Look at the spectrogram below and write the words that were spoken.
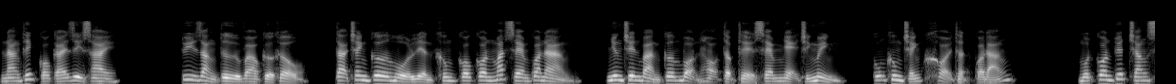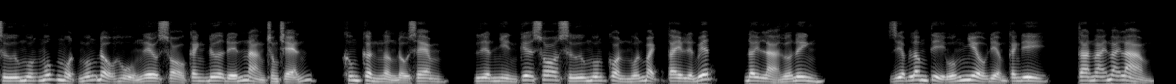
Nàng thích có cái gì sai. Tuy rằng từ vào cửa khẩu, tạ tranh cơ hồ liền không có con mắt xem qua nàng, nhưng trên bàn cơm bọn họ tập thể xem nhẹ chính mình, cũng không tránh khỏi thật quá đáng. Một con tuyết trắng sứ muỗng múc một muỗng đậu hủ nghêu sò canh đưa đến nàng trong chén, không cần ngẩng đầu xem, liền nhìn kia so sứ muốn còn muốn bạch tay liền biết, đây là hứa ninh. Diệp Lâm tỷ uống nhiều điểm canh đi, ta mãi mãi làm,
